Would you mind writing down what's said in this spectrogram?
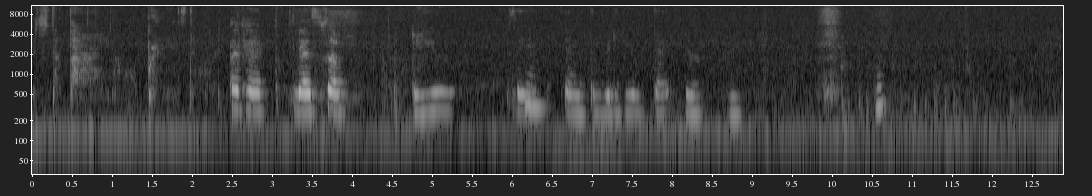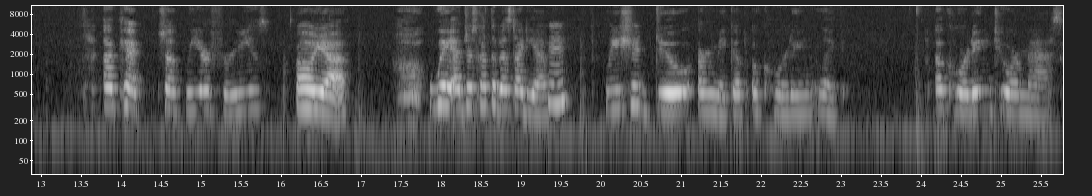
It's the final breast. Okay, yes, so do you say hmm. in the video that you're so we are freeze. Oh yeah. Wait, I just got the best idea. Hmm? We should do our makeup according, like, according to our mask.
